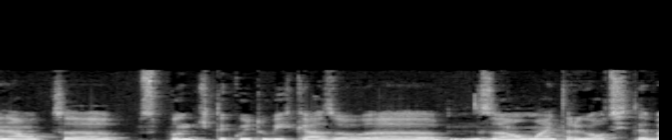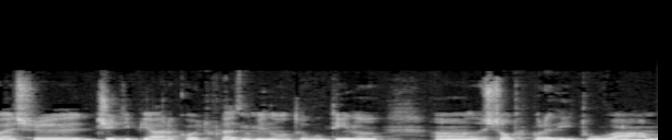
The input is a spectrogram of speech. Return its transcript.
Една от а, спънките, които бих казал а, за онлайн търговците беше GDPR, който влезна миналата година, а, защото преди това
